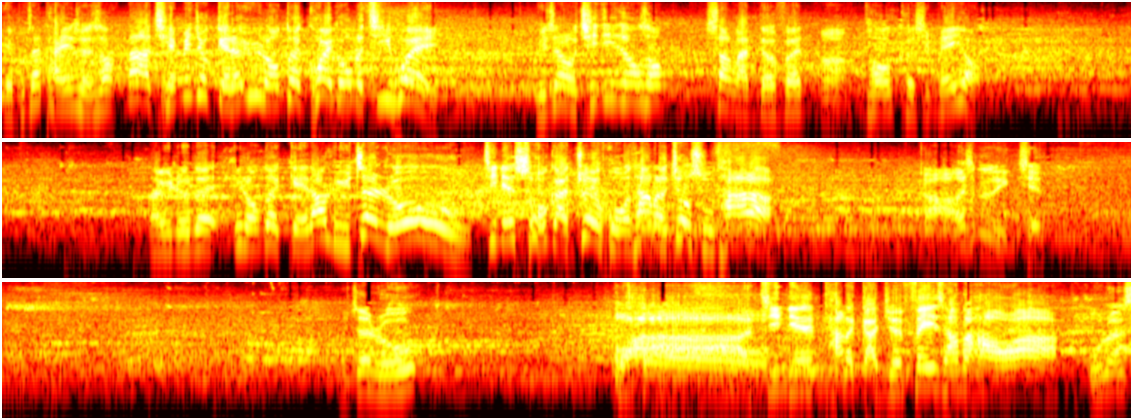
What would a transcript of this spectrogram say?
也不在台银水上，那前面就给了玉龙队快攻的机会。吕正如轻轻松松上篮得分，啊，投可惜没有。那玉龙队，玉龙队给到吕正如，今天手感最火烫的就属他了。啊，而且领先。吕正如，哇，今天他的感觉非常的好啊，无论是。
